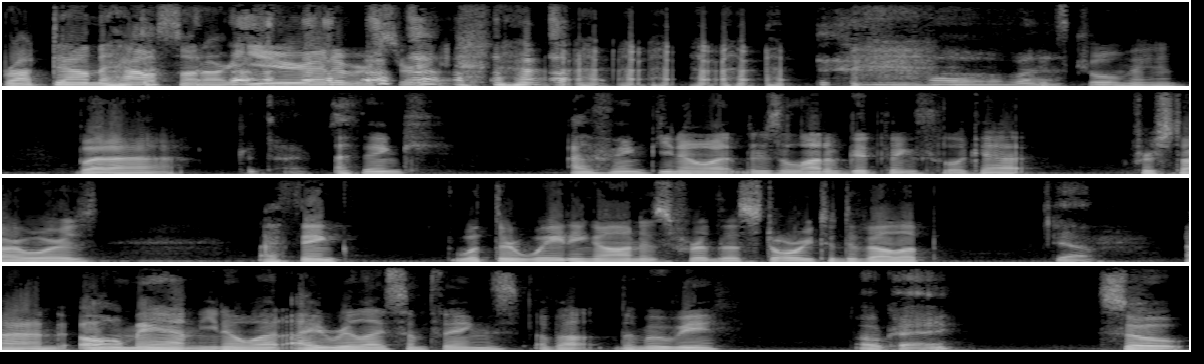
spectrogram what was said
Brought down the house on our year anniversary. Oh man. It's cool, man. But uh, Good times. I think, I think you know what? There's a lot of good things to look at for Star Wars. I think what they're waiting on is for the story to develop. Yeah. And oh man, you know what? I realized some things about the movie. Okay. So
